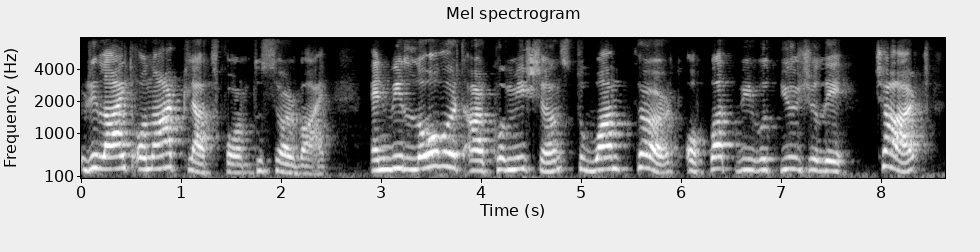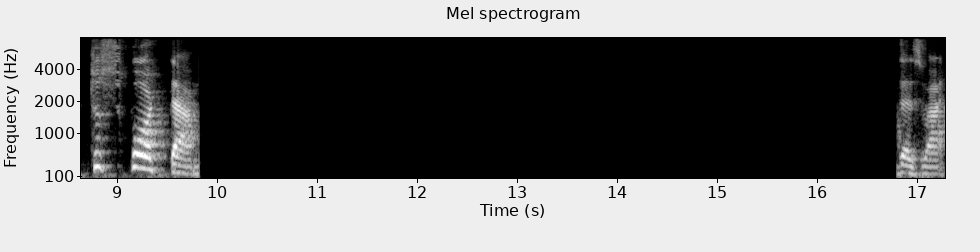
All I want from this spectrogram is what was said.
relied on our platform to survive. And we lowered our commissions to one third of what we would usually charge to support them. As well.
